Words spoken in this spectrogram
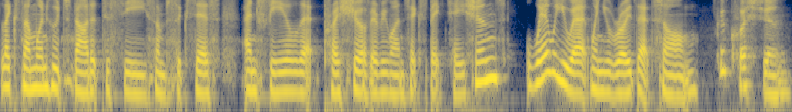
like someone who'd started to see some success and feel that pressure of everyone's expectations. Where were you at when you wrote that song? good question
